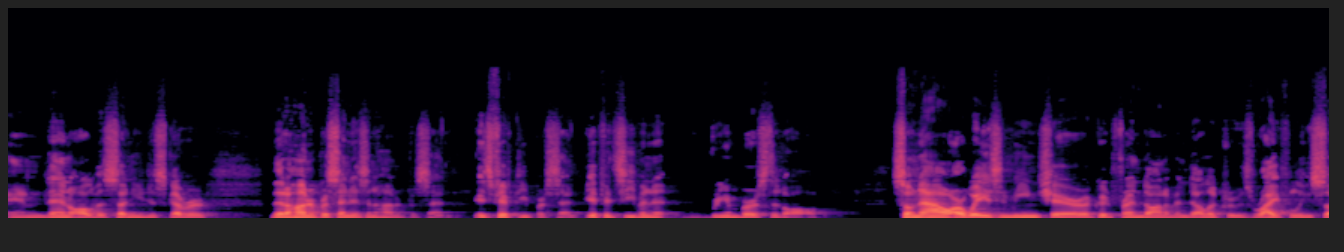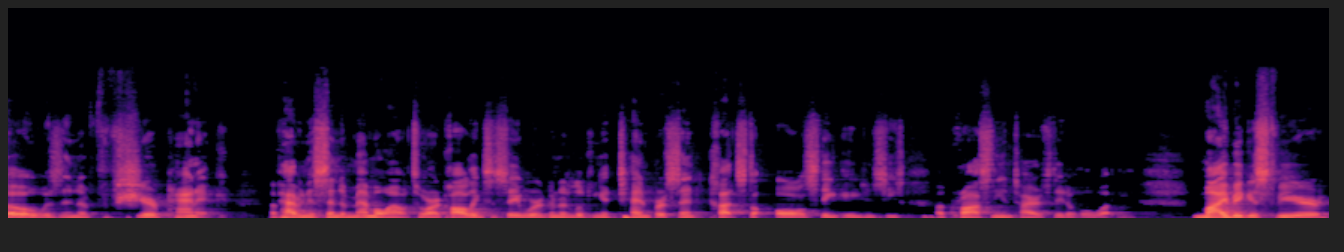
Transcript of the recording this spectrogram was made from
And then all of a sudden you discover that 100% isn't 100%. It's 50%, if it's even reimbursed at all. So now our Ways and Means chair, a good friend Donovan Dela Cruz, rightfully so, was in a sheer panic of having to send a memo out to our colleagues to say we're going to be looking at 10% cuts to all state agencies across the entire state of Hawaii. My biggest fear,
